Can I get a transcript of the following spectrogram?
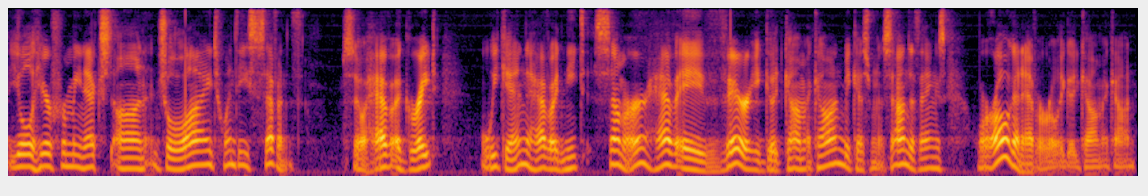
You'll hear from me next on July 27th. So have a great weekend. Have a neat summer. Have a very good Comic Con because, from the sound of things, we're all going to have a really good Comic Con.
